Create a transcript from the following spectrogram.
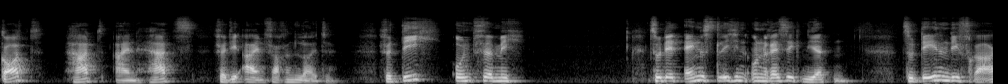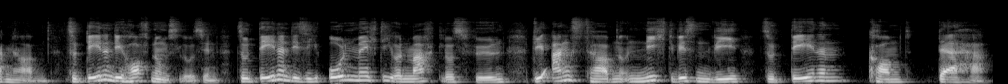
Gott hat ein Herz für die einfachen Leute. Für dich und für mich. Zu den Ängstlichen und Resignierten, zu denen, die Fragen haben, zu denen, die hoffnungslos sind, zu denen, die sich ohnmächtig und machtlos fühlen, die Angst haben und nicht wissen wie, zu denen kommt der Herr.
